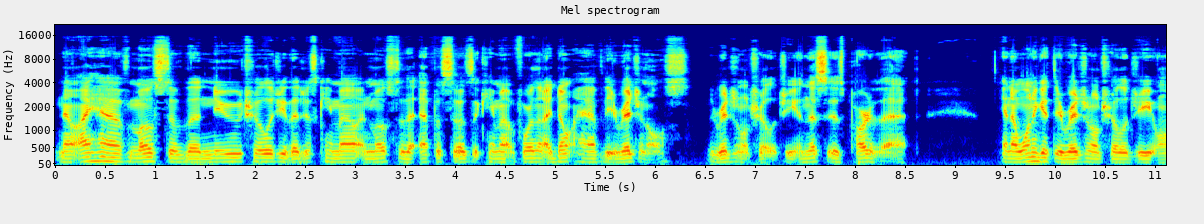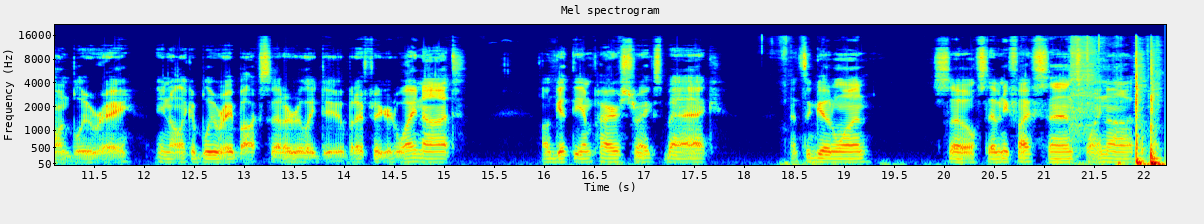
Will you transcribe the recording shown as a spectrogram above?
Now, I have most of the new trilogy that just came out and most of the episodes that came out before that. I don't have the originals, the original trilogy, and this is part of that. And I want to get the original trilogy on Blu ray, you know, like a Blu ray box set. I really do. But I figured, why not? I'll get The Empire Strikes Back. That's a good one. So, 75 cents, why not?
